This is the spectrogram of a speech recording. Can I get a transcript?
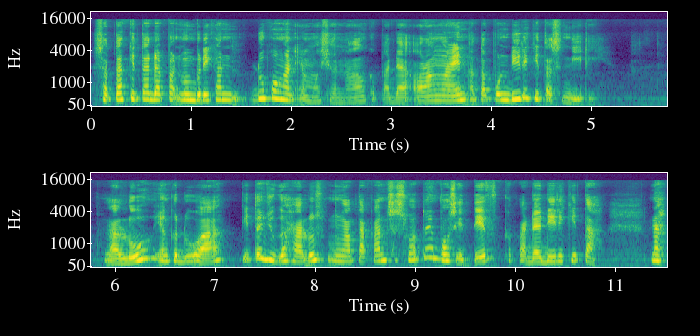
serta kita dapat memberikan dukungan emosional kepada orang lain ataupun diri kita sendiri. Lalu, yang kedua, kita juga harus mengatakan sesuatu yang positif kepada diri kita. Nah,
